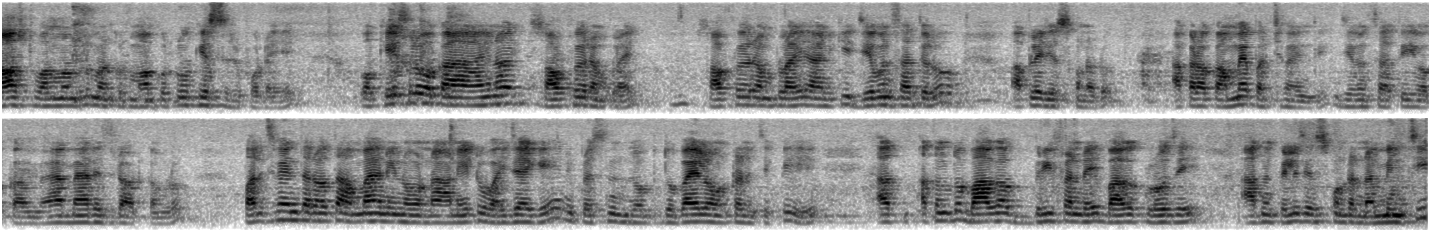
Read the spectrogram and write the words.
లాస్ట్ వన్ మంత్లో మనకు మాకు టూ కేసెస్ రిపోర్ట్ అయ్యాయి. ఒక కేసులో ఒక ఆయన సాఫ్ట్వేర్ ఎంప్లాయీ సాఫ్ట్వేర్ ఎంప్లాయీ ఆయనకి జీవన్ సాథిలో అప్లై చేసుకున్నాడు. అక్కడ ఒక అమ్మాయి పరిచయం అయింది జీవన్ సాథి ఒక మ్యా మ్యారేజ్ డాట్ కామ్లో పరిచయం అయిన తర్వాత అమ్మాయి నేను నా నేటివ్ వైజాగే నేను ప్రస్తుతం దుబాయ్లో ఉంటానని చెప్పి అతనితో బాగా బ్రీఫ్ అండ్ అయ్యి బాగా క్లోజ్ అయ్యి అతను పెళ్ళి చేసుకుంటా నమ్మించి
